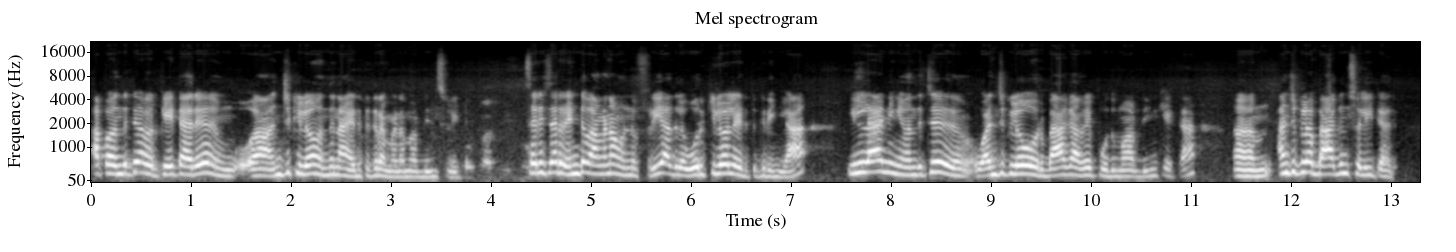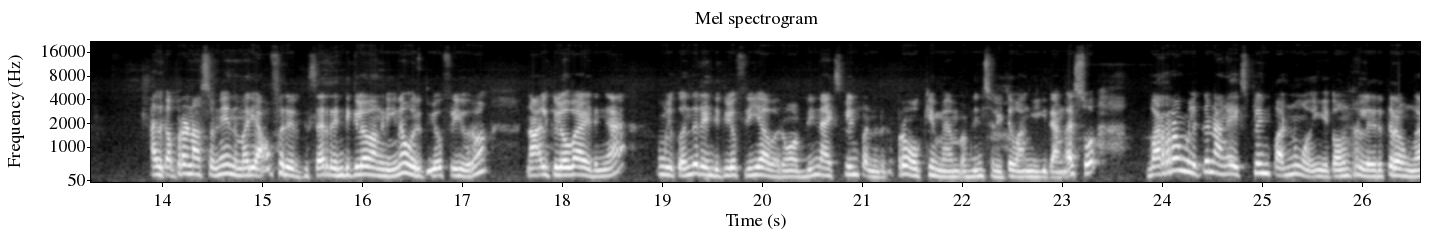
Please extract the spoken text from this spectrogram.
அப்போ வந்துட்டு அவர் கேட்டார் அஞ்சு கிலோ வந்து நான் எடுத்துக்கிறேன் மேடம் அப்படின்னு சொல்லிட்டு. சரி சார் ரெண்டு வாங்கினா ஒன்று ஃப்ரீ அதில் ஒரு கிலோவில் எடுத்துக்கிறீங்களா? இல்லை நீங்கள் வந்துட்டு அஞ்சு கிலோ ஒரு பேக்காகவே போதுமா? அப்படின்னு கேட்டேன் அஞ்சு கிலோ பேக்குன்னு சொல்லிட்டாரு. அதுக்கப்புறம் நான் சொன்னேன் இந்த மாதிரி ஆஃபர் இருக்குது சார் ரெண்டு கிலோ வாங்குனீங்கன்னா ஒரு கிலோ ஃப்ரீ வரும். நாலு கிலோவாக எடுங்க. உங்களுக்கு வந்து ரெண்டு கிலோ ஃப்ரீயாக வரும் அப்படின்னு நான் எக்ஸ்பிளைன் பண்ணதுக்கப்புறம் ஓகே மேம் அப்படின்னு சொல்லிட்டு வாங்கிக்கிட்டாங்க. ஸோ வர்றவங்களுக்கு நாங்கள் எக்ஸ்பிளைன் பண்ணுவோம். இங்கே கவுண்டரில் இருக்கிறவங்க.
